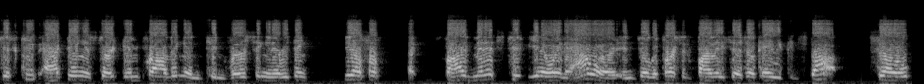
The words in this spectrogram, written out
just keep acting and start improving and conversing and everything. You know, for five minutes to you know an hour until the person finally says, "Okay, you can stop." So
